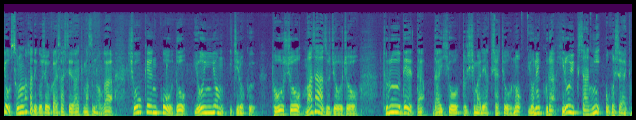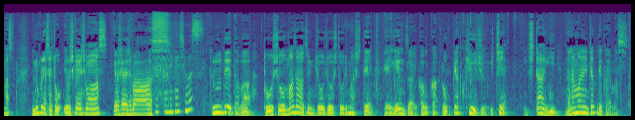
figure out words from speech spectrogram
今日その中でご紹介させていただきますのが、証券コード4416、東証マザーズ上場、トゥルーデータ代表取締役社長の米倉博之さんにお越しいただいてます。米倉社長、よろしくお願いします。よろしくお願いします。よろしくお願いします。トゥルーデータは東証マザーズに上場しておりまして、えー、現在株価691円、1単位7万円弱で買えます。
